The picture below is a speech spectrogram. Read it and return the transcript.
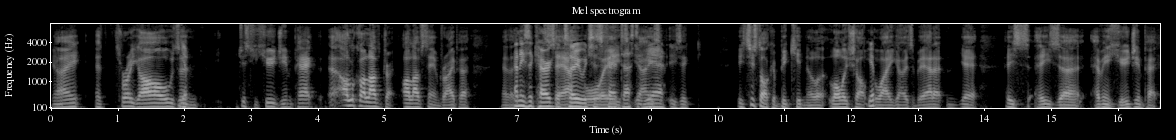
You know, at three goals Yep. Just a huge impact. Oh, look, I love Dra- I love Sam Draper. You know, And he's a character South too, which is boy. He's- fantastic, you know, yeah. he's, he's a he's just like a big kid in a lolly shop. Yep. The way he goes about it, and yeah, he's he's uh, having a huge impact.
